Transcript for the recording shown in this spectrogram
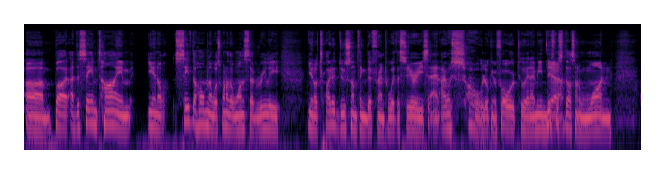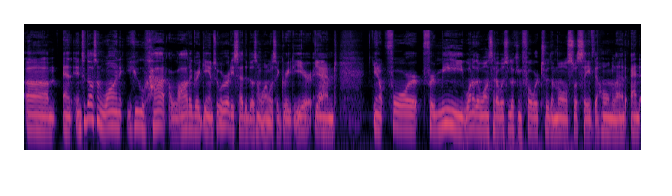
um, but at the same time, you know, Save the Homeland was one of the ones that really you know, try to do something different with the series, and I was so looking forward to it. I mean, this Yeah. was 2001, um, and in 2001, you had a lot of great games. We already said that 2001 was a great year, Yeah. and you know, for for me, one of the ones that I was looking forward to the most was Save the Homeland, and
